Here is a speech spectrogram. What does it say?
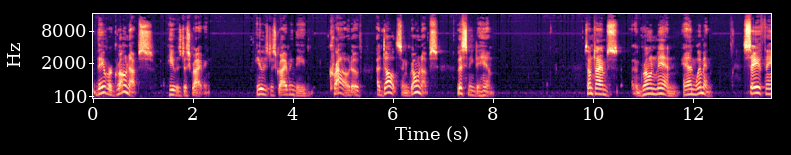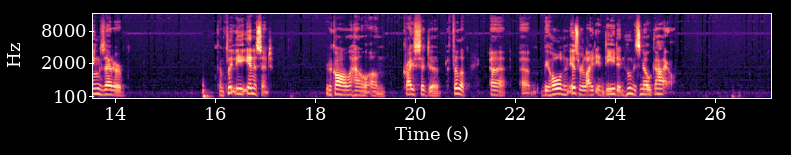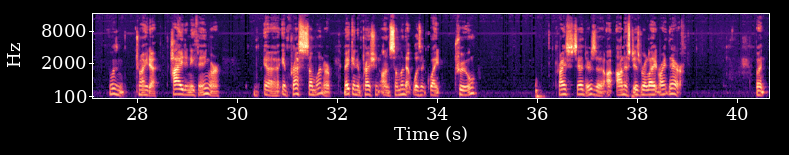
They were grown ups, he was describing. He was describing the crowd of adults and grown ups listening to him. Sometimes grown men and women say things that are completely innocent. You recall how um, Christ said to Philip, uh, uh, Behold, an Israelite indeed in whom is no guile. He wasn't trying to hide anything or uh, impress someone or make an impression on someone that wasn't quite true. Christ said, There's an honest Israelite right there. But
